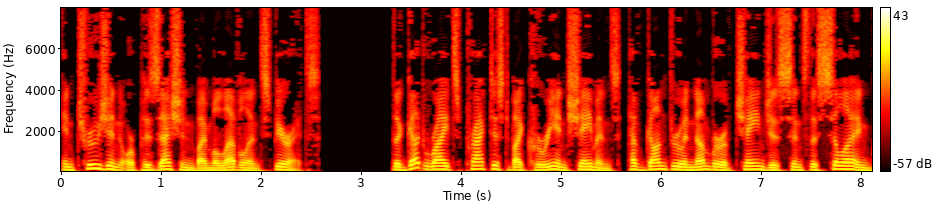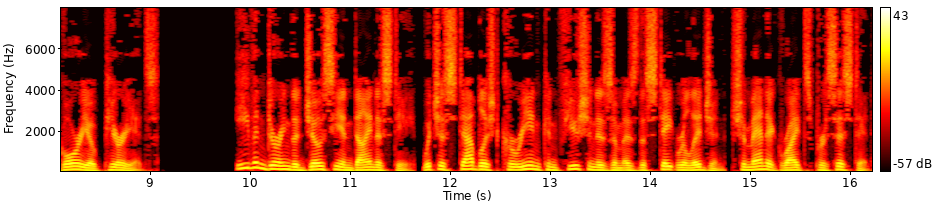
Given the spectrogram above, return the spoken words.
intrusion or possession by malevolent spirits. The gut rites practiced by Korean shamans, have gone through a number of changes since the Silla and Goryeo periods. Even during the Joseon dynasty, which established Korean Confucianism as the state religion, shamanic rites persisted.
